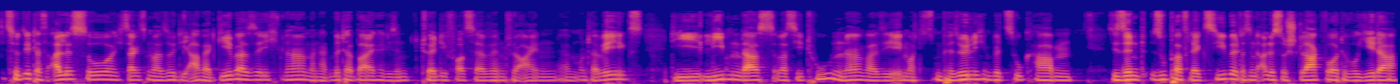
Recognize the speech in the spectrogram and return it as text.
Jetzt hört sich das alles so, ich sage jetzt mal so, die Arbeitgebersicht, ne? man hat Mitarbeiter, die sind 24-7 für einen ähm, unterwegs, die lieben das, was sie tun, ne? weil sie eben auch diesen persönlichen Bezug haben. Sie sind super flexibel, das sind alles so Schlagworte, wo jeder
